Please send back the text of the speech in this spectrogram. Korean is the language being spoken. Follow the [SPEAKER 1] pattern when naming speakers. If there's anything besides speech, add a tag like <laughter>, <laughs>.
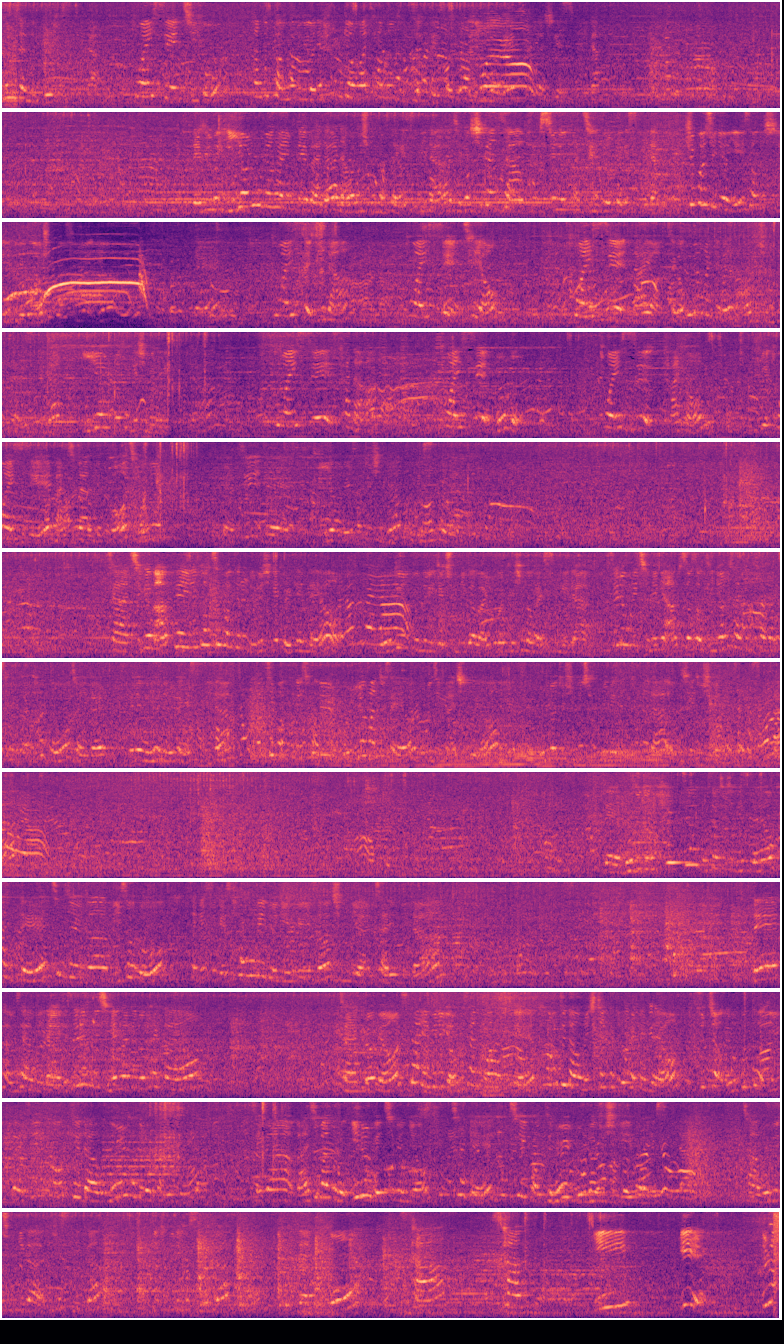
[SPEAKER 1] 방문자님 모셨습니다. 트와이스의 지효, 한국방송위원회 한경화 사무국장께서 인터뷰에 참여하시겠습니다. 네, 그리고 2열 호명할 때마다 나와주시면 감사하겠습니다. 제가 시간상 박수는 같이 하도록 하겠습니다. 슈퍼주니어 예성씨, 그리고 슈퍼주니어 네, 트와이스의 미나, 트와이스의 채영, 트와이스의 나연. 제가 호명할 때마다 나와주시면 감사하겠습니다. 2열로 소개시면 되겠습니다. 트와이스의 사나, 트와이스의 모모, 트와이스 단연, 그리고 트와이스의 마지막 멤버 정연 까지 네, 2열을 써주시면 되겠습니다. 자, 지금 앞에 있는 터치 버튼을 누르시게 될 텐데요. 모든 분들이 이제 준비가 완료가 되신 것 같습니다. 세레모니 진행에 앞서서 기념사진 촬영 잠깐 하고 저희가 세레모니 하도록 하겠습니다. 터치 버튼에 손을 올려만 주세요. 누르지 마시고요. 올려주시고 전면에 카메라 응시해 주시면 감사하겠습니다. 네, 모두들 활짝 웃어주시겠어요? 한때 친절과 미소로 세계 속의 서울이 되기 위해서 준비한 자리입니다. 네, 감사합니다. 이제 세레모니 진행하도록 할까요? 자, 그러면 스타 리뷰는 영상과 함께 카운트다운을 시작하도록 할 텐데요. 숫자 5부터 1까지 카운트다운을 하도록 하겠습니다. 제가 마지막으로 1을 외치면요. 힘차게 터치 버튼을 눌러주시기 바라겠습니다. 자, 모두 준비가 되셨습니까? 준비 준비되셨습니까? 네, 5, 4, 3, 2, 1. 눌러!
